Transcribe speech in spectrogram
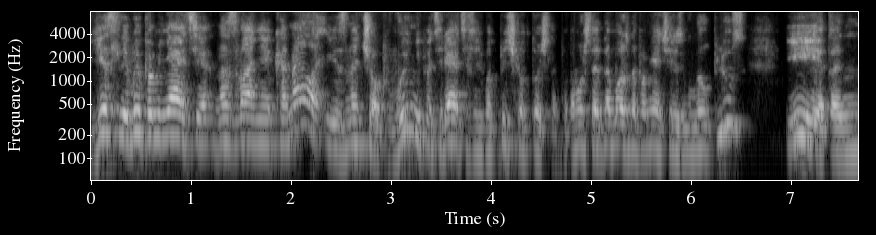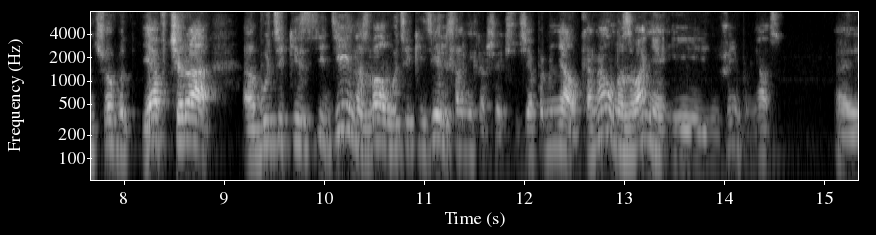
если вы поменяете название канала и значок, вы не потеряете своих подписчиков точно, потому что это можно поменять через Google Plus, и это ничего. Вот я вчера а, бутик из идей назвал бутик идей Александр Некрашевич. Я поменял канал, название и ничего не поменялось. Э,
